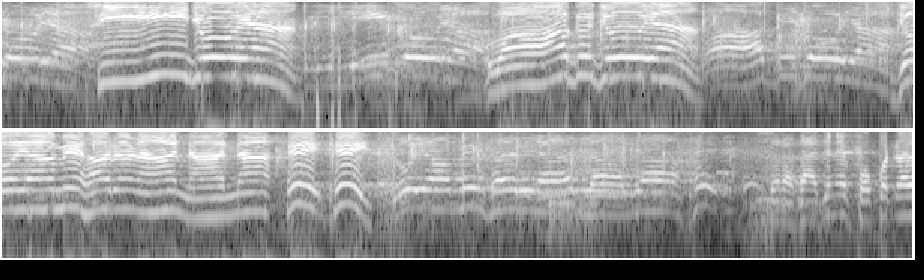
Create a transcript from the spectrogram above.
જોયા સિંહ જોયા સિંહ જોયા વાઘ જોયા. વાઘ જોયા. જોયા મેં હરણા નાના. હે હે. જોયા મે હરણા નાના. સરસ. આ છે ને પોપટલાલ,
